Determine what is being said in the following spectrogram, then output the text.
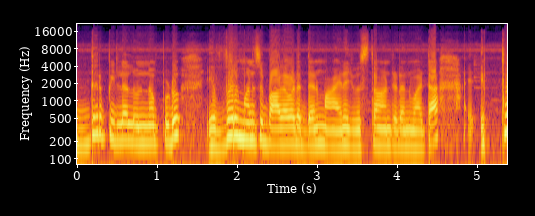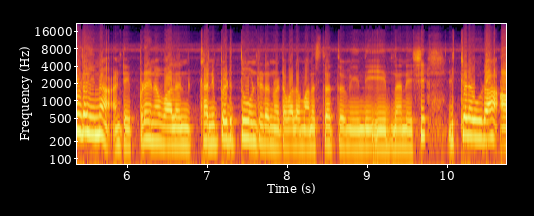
ఇద్దరు పిల్లలు ఉన్నప్పుడు ఎవరి మనసు బాధపడద్దని మా ఆయన చూస్తూ ఉంటాడు అనమాట ఎప్పుడైనా అంటే ఎప్పుడైనా వాళ్ళని కనిపెడుతూ ఉంటాడు అనమాట వాళ్ళ మనస్తత్వం ఏంది ఏందనేసి ఇక్కడ కూడా ఆ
